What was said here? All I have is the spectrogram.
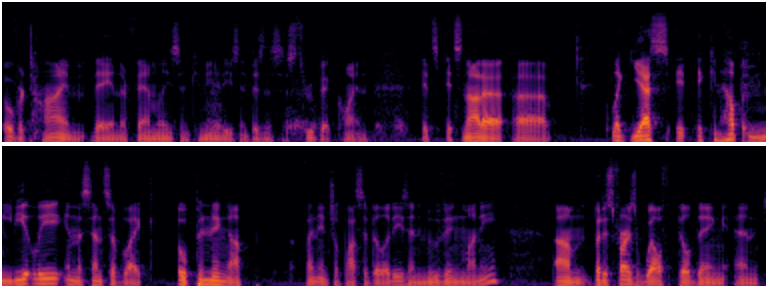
over time. They and their families and communities and businesses through Bitcoin. It's it's not a, a like yes, it, it can help immediately in the sense of like opening up financial possibilities and moving money. Um, but as far as wealth building and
